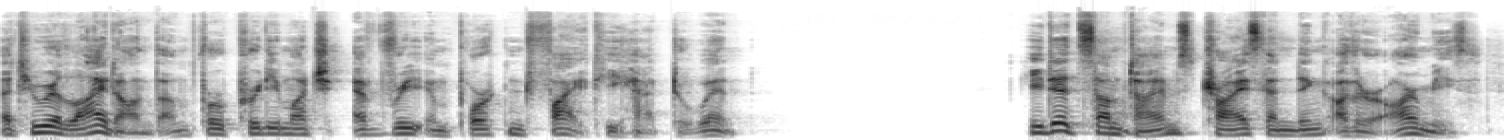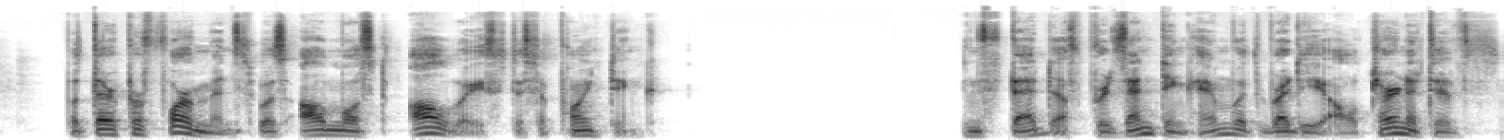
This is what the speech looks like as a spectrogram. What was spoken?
that he relied on them for pretty much every important fight he had to win. He did sometimes try sending other armies, but their performance was almost always disappointing. Instead of presenting him with ready alternatives,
